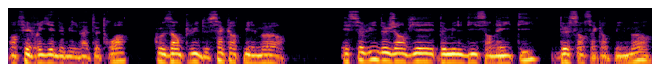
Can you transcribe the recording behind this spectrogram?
en février 2023, causant plus de cinquante mille morts, et celui de janvier 2010 en Haïti, deux cent cinquante mille morts,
